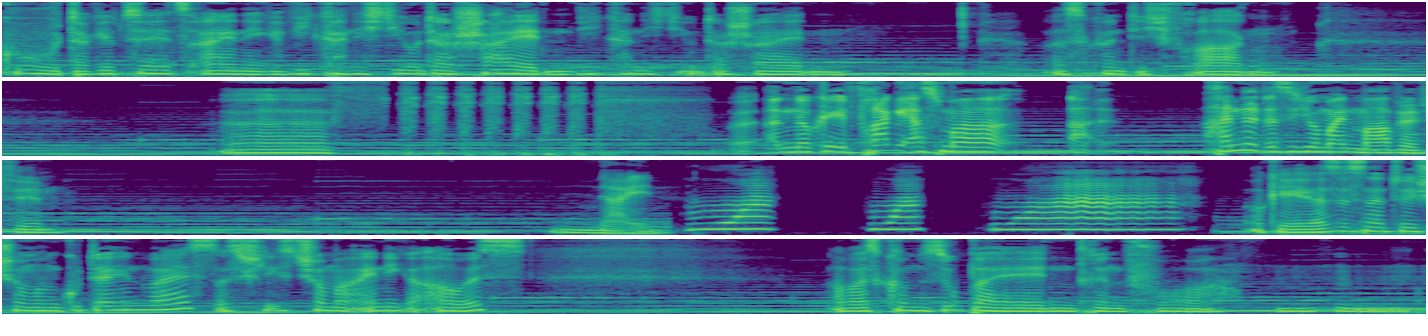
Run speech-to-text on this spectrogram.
Gut, da gibt's ja jetzt einige. Wie kann ich die unterscheiden? Wie kann ich die unterscheiden? Was könnte ich fragen? Äh, äh, okay, frage erstmal, äh, handelt es sich um einen Marvel-Film? Nein. Okay, das ist natürlich schon mal ein guter Hinweis. Das schließt schon mal einige aus. Aber es kommen Superhelden drin vor. Mhm.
